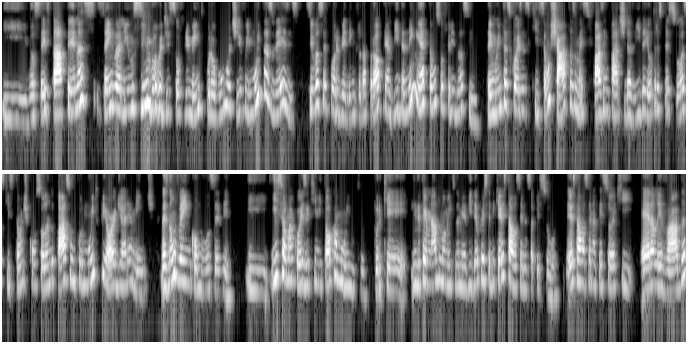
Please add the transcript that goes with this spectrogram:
e você está apenas sendo ali um símbolo de sofrimento por algum motivo. E muitas vezes, se você for ver dentro da própria vida, nem é tão sofrido assim. Tem muitas coisas que são chatas, mas fazem parte da vida e outras pessoas que estão te consolando passam por muito pior diariamente, mas não veem como você vê. E isso é uma coisa que me toca muito, porque em determinado momento da minha vida eu percebi que eu estava sendo essa pessoa. Eu estava sendo a pessoa que era levada,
